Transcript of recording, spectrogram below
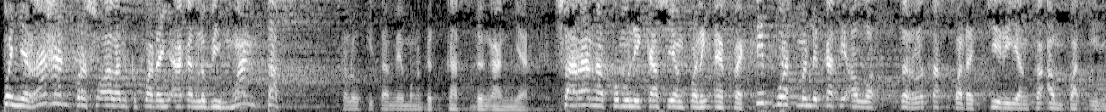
Penyerahan persoalan kepadanya akan lebih mantap kalau kita memang dekat dengannya. Sarana komunikasi yang paling efektif buat mendekati Allah terletak pada ciri yang keempat ini.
